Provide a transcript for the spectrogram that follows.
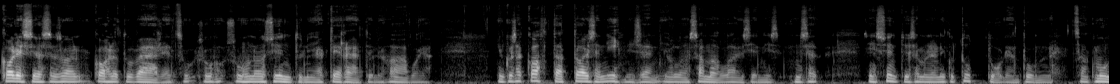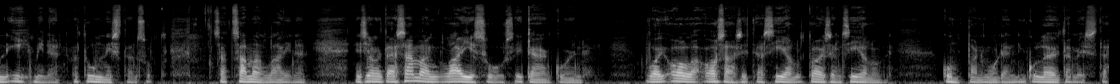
kodissa, jossa se on kohdeltu väärin, että su, su, suhun on syntynyt ja kerääntynyt haavoja – niin kun sä kohtaat toisen ihmisen, jolla on samanlaisia, niin, niin se, siinä syntyy semmoinen niin tuttuuden tunne. Että sä oot mun ihminen, mä tunnistan sut, sä oot samanlainen. Niin silloin tämä samanlaisuus ikään kuin voi olla osa sitä sielu, toisen sielun kumppanuuden niin kuin löytämistä.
